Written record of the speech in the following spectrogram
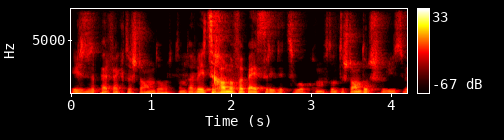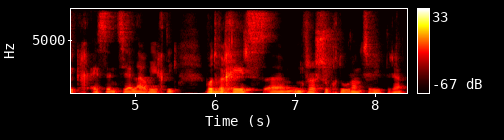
ist es ein perfekter Standort. Und er wird sich auch noch verbessern in der Zukunft. Und der Standort ist für uns wirklich essentiell auch wichtig, von der Verkehrsinfrastruktur äh, und so weiter. Ja.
